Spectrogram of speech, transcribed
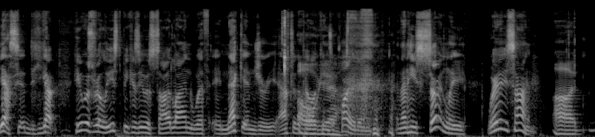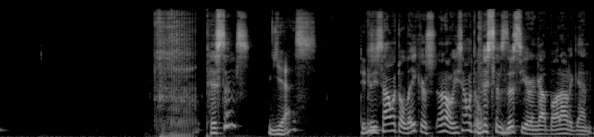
Yes, he got. He was released because he was sidelined with a neck injury after the Oh, Pelicans yeah. acquired him, and then he certainly. Where did he sign? Uh, Pistons? yes. Did he? he signed with the Lakers. Oh no, he signed with the Pistons this year and got bought out again.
